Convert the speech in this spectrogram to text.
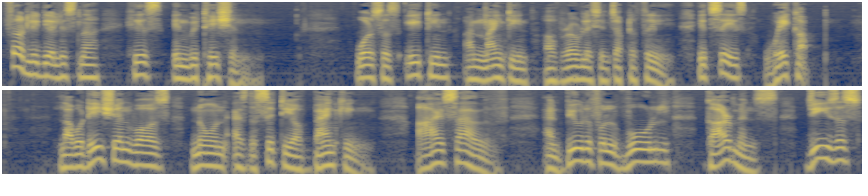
Thirdly, dear listener, his invitation verses 18 and 19 of Revelation chapter 3. It says, Wake up. Laodicean was known as the city of banking, eye salve, and beautiful wool garments. Jesus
